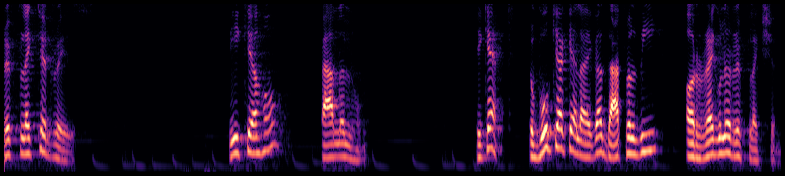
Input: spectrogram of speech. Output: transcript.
रिफ्लेक्टेड रेज भी क्या हो पैरल हो ठीक है? तो वो क्या कहलाएगा? That will be a regular reflection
